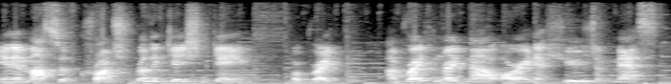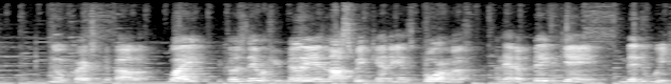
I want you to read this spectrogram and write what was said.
in a massive crunch relegation game for Brighton. And Brighton right now are in a huge mess, no question about it. Why? Because they were humiliated last weekend against Bournemouth and they had a big game midweek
